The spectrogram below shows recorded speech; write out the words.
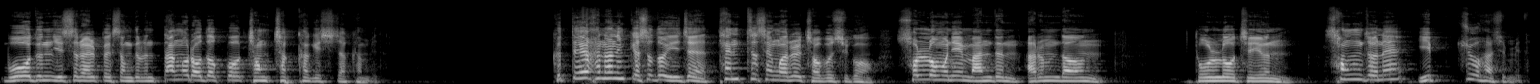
모든 이스라엘 백성들은 땅을 얻었고 정착하기 시작합니다. 그때 하나님께서도 이제 텐트 생활을 접으시고 솔로몬이 만든 아름다운 돌로 지은 성전에 입주하십니다.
